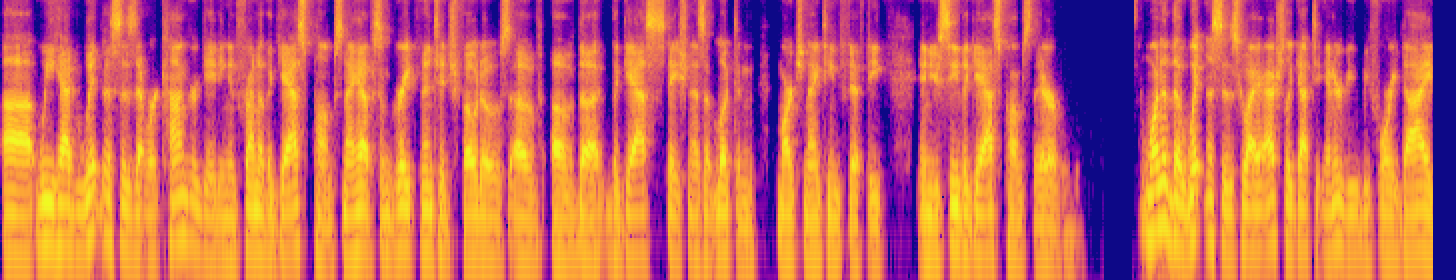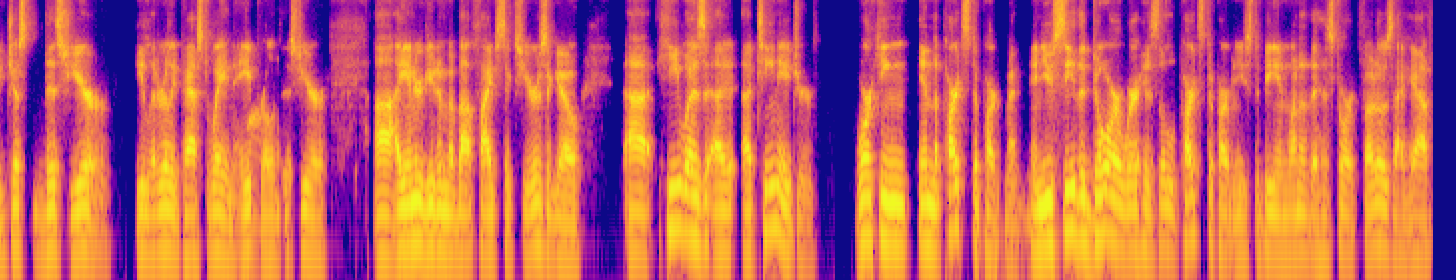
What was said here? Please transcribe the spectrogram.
Uh, we had witnesses that were congregating in front of the gas pumps, and I have some great vintage photos of of the the gas station as it looked in March 1950. And you see the gas pumps there. One of the witnesses who I actually got to interview before he died just this year he literally passed away in April of this year. Uh, I interviewed him about five, six years ago. Uh, he was a, a, teenager working in the parts department. And you see the door where his little parts department used to be in one of the historic photos I have.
